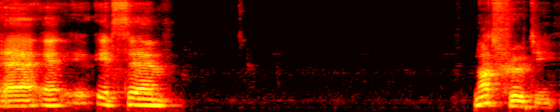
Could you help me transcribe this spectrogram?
Uh, it's um, not fruity.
